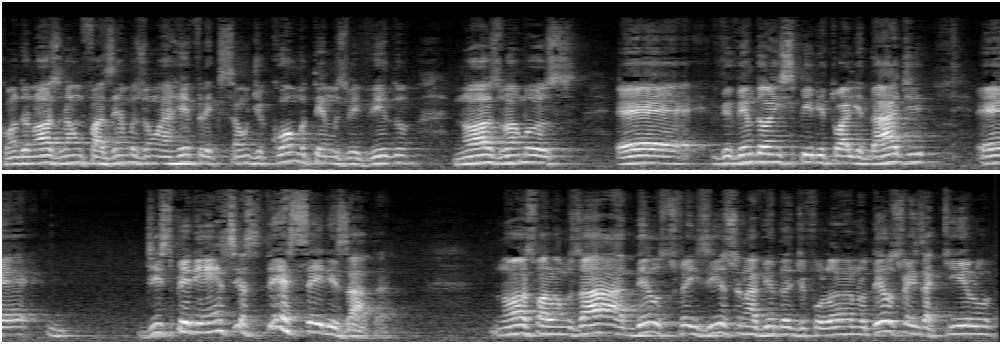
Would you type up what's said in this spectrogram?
quando nós não fazemos uma reflexão de como temos vivido, nós vamos é, vivendo uma espiritualidade é, de experiências terceirizadas nós falamos, ah, Deus fez isso na vida de Fulano, Deus fez aquilo,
